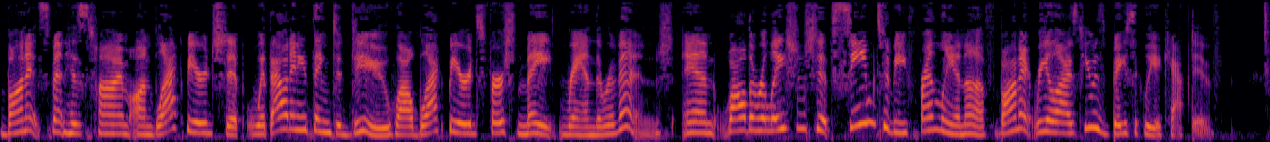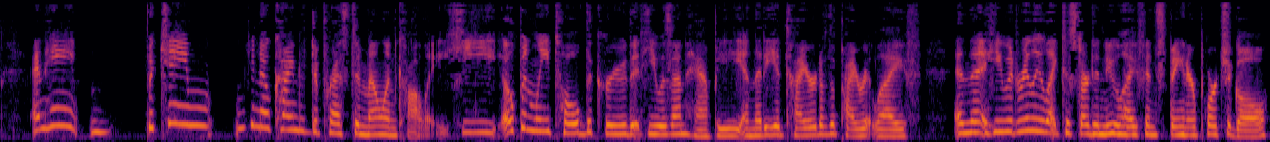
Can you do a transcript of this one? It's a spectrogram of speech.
Bonnet spent his time on Blackbeard's ship without anything to do while Blackbeard's first mate ran the Revenge. And while the relationship seemed to be friendly enough, Bonnet realized he was basically a captive. And he became you know, kind of depressed and melancholy. He openly told the crew that he was unhappy and that he had tired of the pirate life and that he would really like to start a new life in Spain or Portugal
